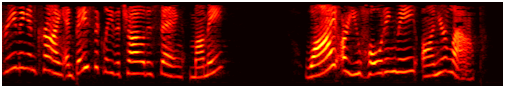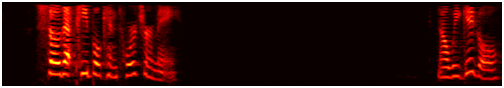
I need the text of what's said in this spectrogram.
screaming and crying, and basically the child is saying, Mommy, why are you holding me on your lap so that people can torture me? Now we giggle.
